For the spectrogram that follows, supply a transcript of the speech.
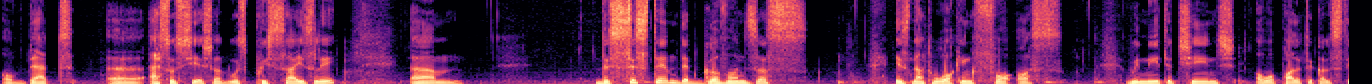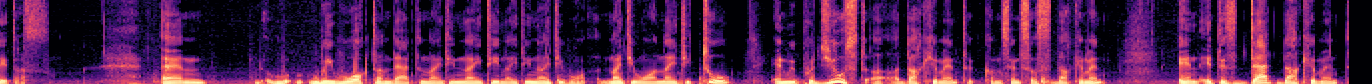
of that uh, association was precisely um, the system that governs us is not working for us. We need to change our political status. And we worked on that in 1990, 1991, 91, 92, and we produced a, a document, a consensus document. And it is that document,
